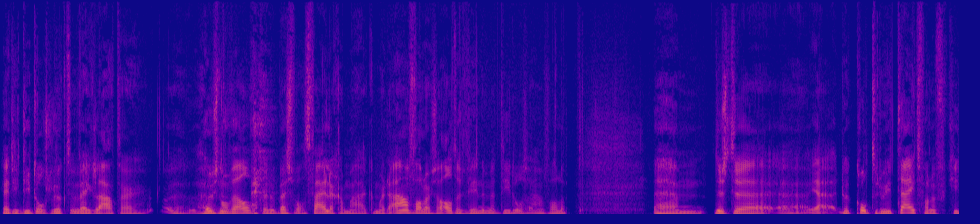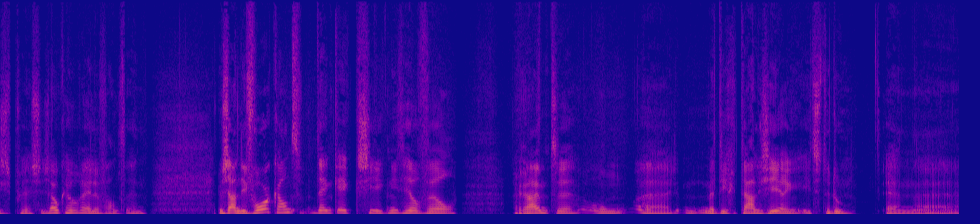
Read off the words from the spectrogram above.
ja, die DDoS lukt een week later heus nog wel. We kunnen best wel wat veiliger maken. Maar de aanvaller zal altijd winnen met DDoS aanvallen. Ehm, dus de, ja, de continuïteit van een verkiezingsproces is ook heel relevant. En dus aan die voorkant, denk ik, zie ik niet heel veel ruimte om eh, met digitalisering iets te doen. En eh,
